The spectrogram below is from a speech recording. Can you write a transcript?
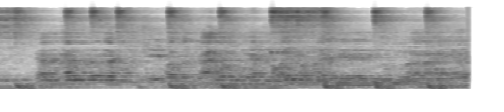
干干干！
